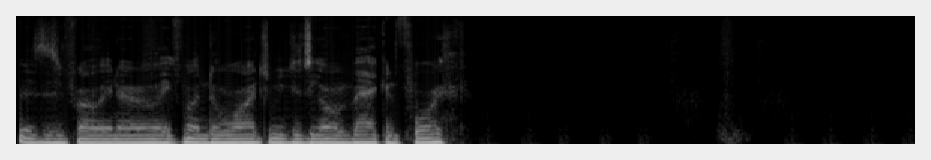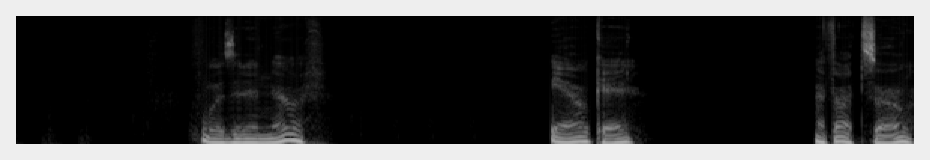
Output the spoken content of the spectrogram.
this is probably not really fun to watch me just going back and forth. Was it enough? Yeah, okay. I thought so.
